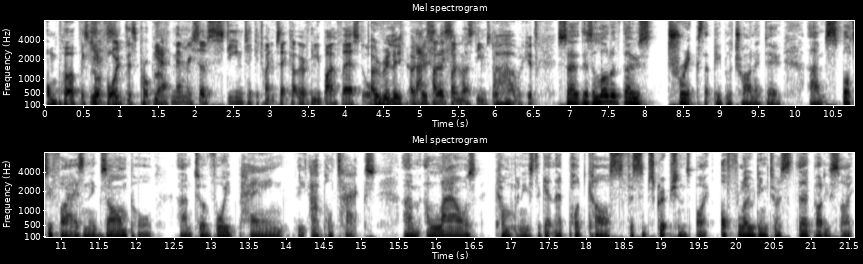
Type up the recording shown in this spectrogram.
on purpose to avoid this problem. If memory serves, Steam take a 20% cut of everything you buy off their store. Oh, really? Okay, That's so how they're they similar. the Steam store. Ah, wicked. So there's a lot of those tricks that people are trying to do. Um, Spotify, as an example, um, to avoid paying the Apple tax, um, allows companies to get their podcasts for subscriptions by offloading to a third party site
